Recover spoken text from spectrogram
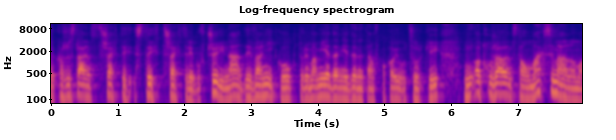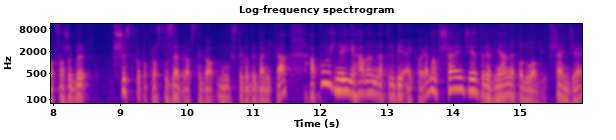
e, korzystałem z, trzech tych, z tych trzech trybów, czyli na dywaniku, który mam jeden, jedyny tam w pokoju u córki, odkurzałem z tą maksymalną mocą, żeby wszystko po prostu zebrał z tego, z tego dywanika, a później jechałem na trybie eko. Ja mam wszędzie drewniane podłogi, wszędzie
